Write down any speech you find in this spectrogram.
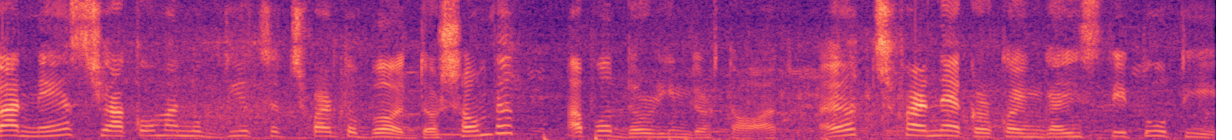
banesë që akoma nuk dihet se çfarë do bëhet, do shembet apo do rindërtohet. Ajo çfarë ne kërkojmë nga instituti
